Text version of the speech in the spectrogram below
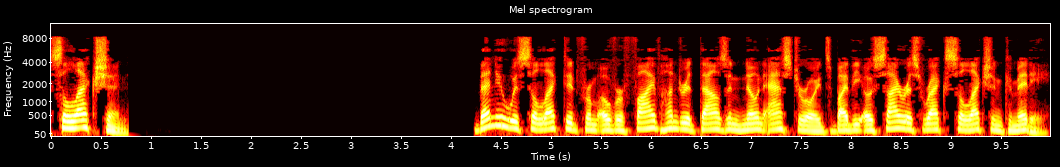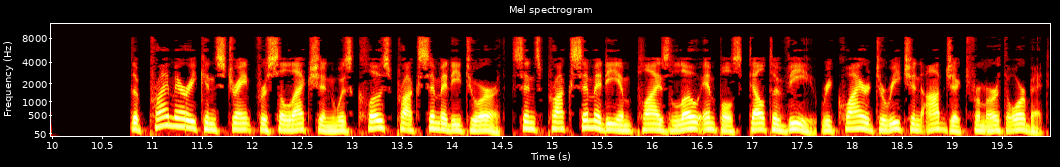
Selection Bennu was selected from over 500,000 known asteroids by the OSIRIS-REx Selection Committee. The primary constraint for selection was close proximity to Earth, since proximity implies low impulse delta v required to reach an object from Earth orbit.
